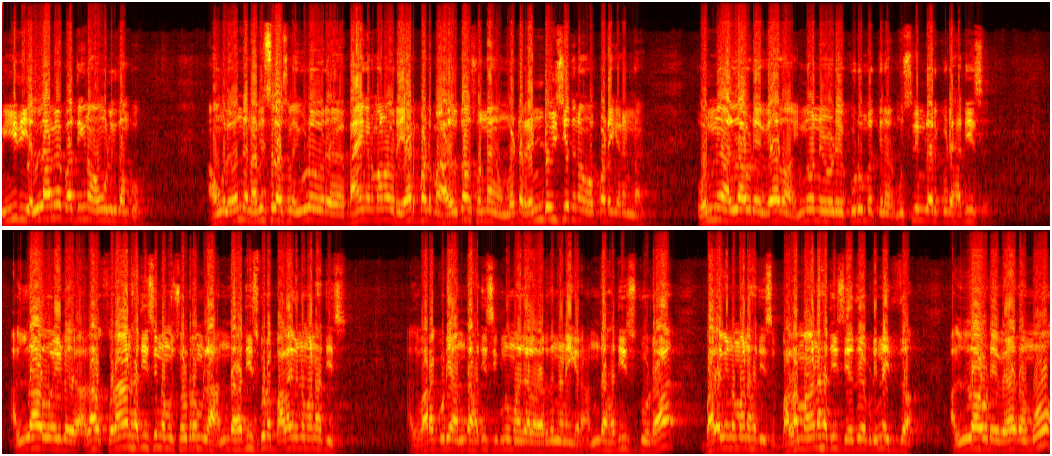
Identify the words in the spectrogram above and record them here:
மீதி எல்லாமே பார்த்தீங்கன்னா அவங்களுக்கு தான் போகும். அவங்களை வந்து நபிசுலாசலம் இவ்வளோ ஒரு பயங்கரமான ஒரு ஏற்பாடு அதுதான் சொன்னாங்க. உங்கள்கிட்ட ரெண்டு விஷயத்தை நான் ஒப்படைக்கிறேன்னா. ஒன்று அல்லாவுடைய வேதம் இன்னொன்று என்னுடைய குடும்பத்தினர் முஸ்லீம்ல இருக்கக்கூடிய ஹதீஸ். அல்லாஹ்வுடைய அதாவது குரான் ஹதீஸ் நம்ம சொல்கிறோம்ல அந்த ஹதீஸ் கூட பலவீனமான ஹதீஸ். அது வரக்கூடிய அந்த ஹதீஸ் இப்னு மஜால வருதுன்னு நினைக்கிறேன். அந்த ஹதீஸ் கூட பலவீனமான ஹதீஸ். பலமான ஹதீஸ் எது அப்படின்னா இதுதான். அல்லாவுடைய வேதமும்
